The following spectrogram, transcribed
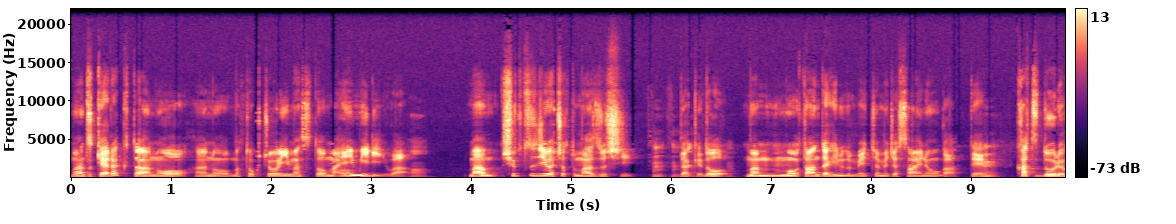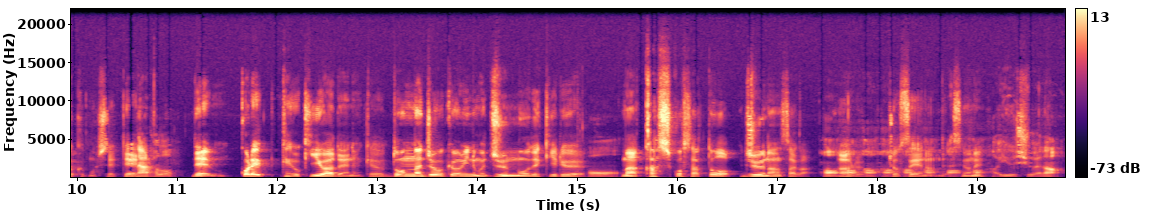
まずキャラクターのあの、まあ、特徴を言いますと、まあ、エミリーは、うんまあ、出自はちょっと貧しいだけど、まあ、もう端的に言うとめちゃめちゃ才能があって、うん。かつ努力もしててなるほど。でこれ結構キーワードやねんけどどんな状況にも順応できる、まあ、賢さと柔軟さがはあある女性なんですよね。優秀やな。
